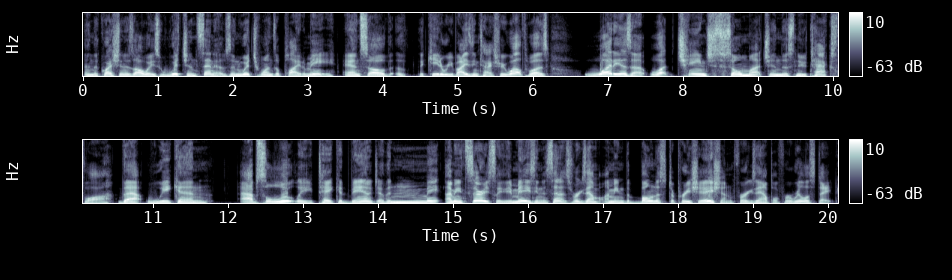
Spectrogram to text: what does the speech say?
And the question is always which incentives and which ones apply to me. And so the, the key to revising tax free wealth was what is it? What changed so much in this new tax law that we can absolutely take advantage of and I mean seriously the amazing incentives for example I mean the bonus depreciation for example for real estate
